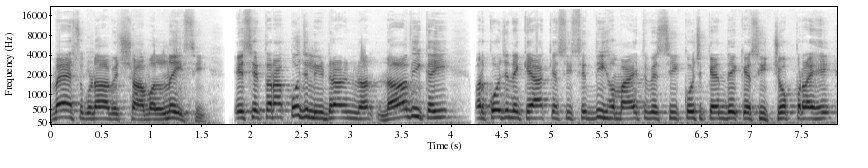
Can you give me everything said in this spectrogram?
ਮੈਂ ਇਸ ਗੁਨਾਹ ਵਿੱਚ ਸ਼ਾਮਲ ਨਹੀਂ ਸੀ। ਇਸੇ ਤਰ੍ਹਾਂ ਕੁਝ ਲੀਡਰਾਂ ਨੇ ਨਾ- ਵੀ ਕਹੀ, ਪਰ ਕੁਝ ਨੇ ਕਿਹਾ ਕਿ ਅਸੀਂ ਸਿੱਧੀ ਹਮਾਇਤ ਵਿੱਚ ਸੀ, ਕੁਝ ਕਹਿੰਦੇ ਕਿ ਅਸੀਂ ਚੁੱਪ ਰਹੇ।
